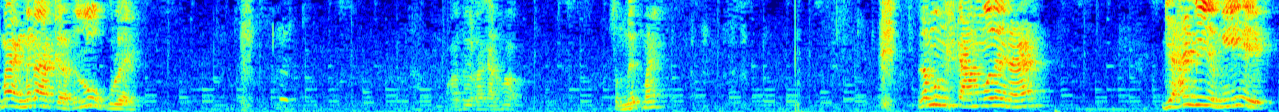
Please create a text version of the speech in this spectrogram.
แม่งไม่น่าเกิดเป็นลูกกูเลยผมขอโทษแล้วกันพ่อ สมนึกไหม แล้วมึงจำไว้เลยนะ อย่าให้มีอย่างนี้อีกถ้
